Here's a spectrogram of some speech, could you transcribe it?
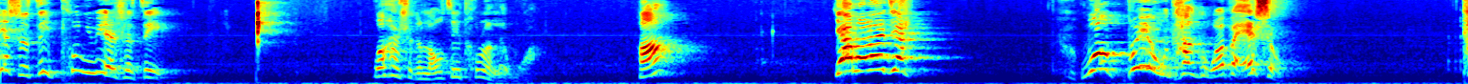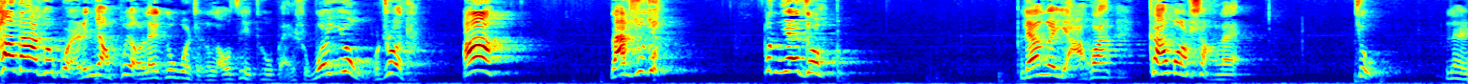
也是贼，仆女也是贼，我还是个老贼头了嘞，我。”啊，丫鬟来见，我不用他给我拜寿，他那个官的娘不要来给我这个老贼头拜寿，我用不着他啊！拉出去，不撵走。两个丫鬟赶忙上来，就来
